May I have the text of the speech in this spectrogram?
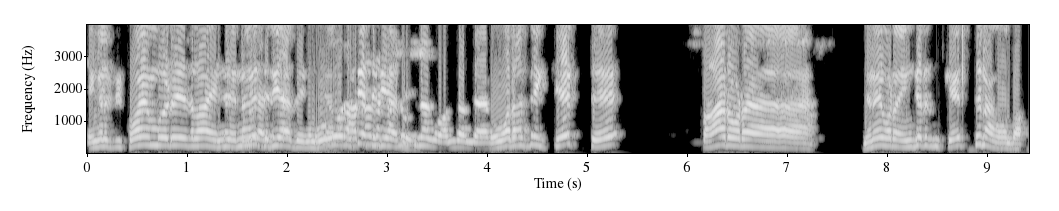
எங்களுக்கு கோயம்பேடு இதெல்லாம் எங்க என்னன்னே தெரியாது. எங்களுக்கு. தெரியாது. ஒவ்வொரு இடத்தையும் கேட்டு சாரோட நினைவிடம் எங்க இருக்குன்னு கேட்டு நாங்க வந்தோம்.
